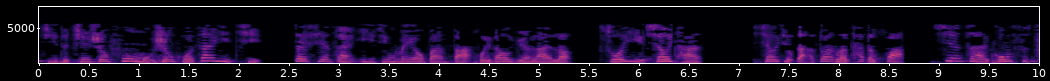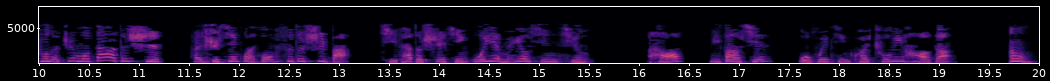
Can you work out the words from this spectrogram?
己的亲生父母生活在一起，但现在已经没有办法回到原来了。所以萧谈，萧九打断了他的话。现在公司出了这么大的事，还是先管公司的事吧。其他的事情我也没有心情。好，你放心，我会尽快处理好的。嗯，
